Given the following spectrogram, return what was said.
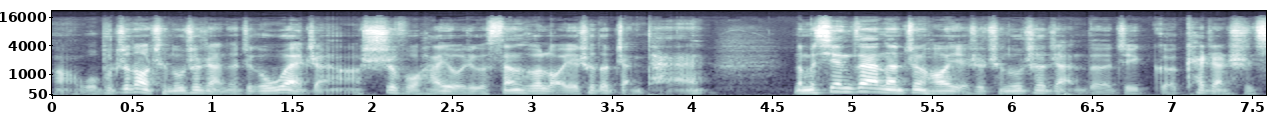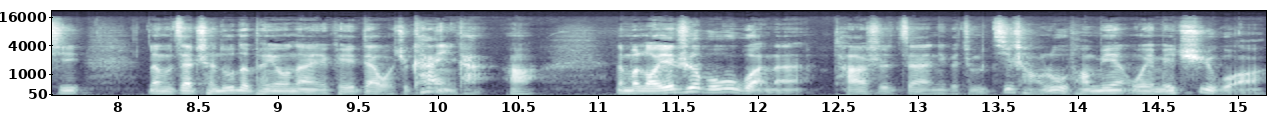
啊，我不知道成都车展的这个外展啊，是否还有这个三河老爷车的展台。那么现在呢，正好也是成都车展的这个开展时期，那么在成都的朋友呢，也可以带我去看一看啊。那么老爷车博物馆呢，它是在那个什么机场路旁边，我也没去过啊。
